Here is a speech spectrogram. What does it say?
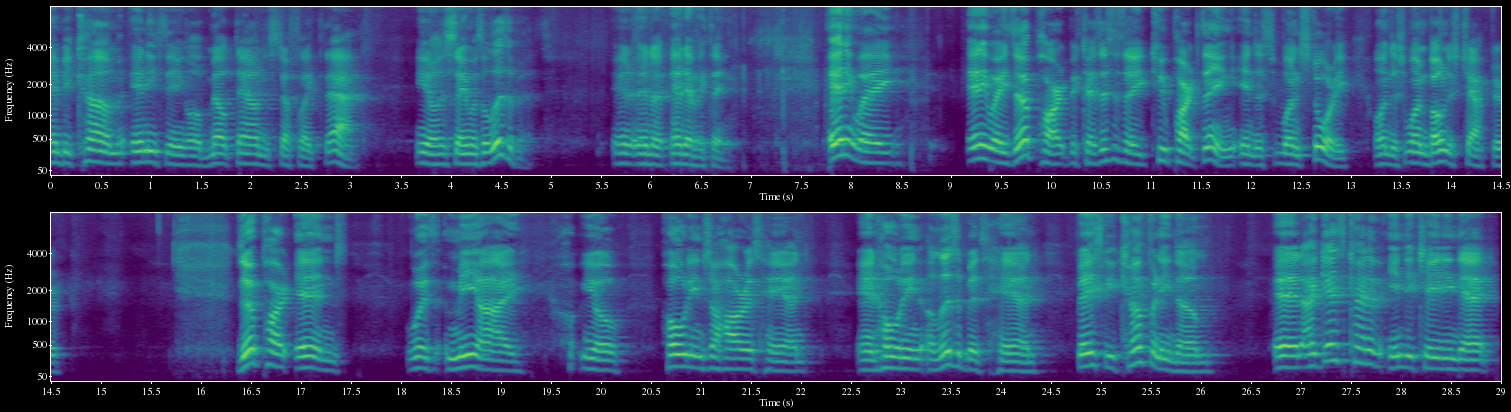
and become anything or melt down and stuff like that. You know, the same with Elizabeth and, and, uh, and everything. Anyway, anyway, the part, because this is a two part thing in this one story, on this one bonus chapter, the part ends with Mei, you know, holding Zahara's hand and holding Elizabeth's hand, basically comforting them, and I guess kind of indicating that,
